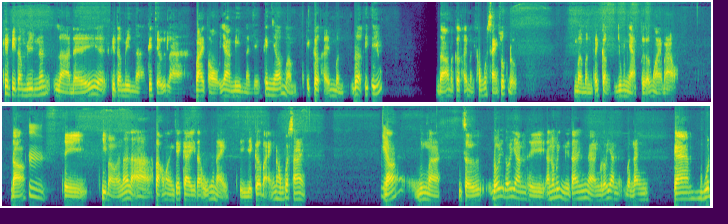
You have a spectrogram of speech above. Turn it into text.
cái vitamin đó là để vitamin là cái chữ là vital với amin là những cái nhóm mà cái cơ thể mình rất là thiết yếu. Đó mà cơ thể mình không có sản xuất được. Mà mình phải cần dung nạp từ ở ngoài vào đó. Ừ. Thì khi bạn nói là à, tao không ăn trái cây tao uống cái này thì về cơ bản nó không có sai. Dạ. đó. Nhưng mà thực sự đối đối với anh thì anh không biết người ta như thế nào nhưng mà đối với anh mình ăn cam quýt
